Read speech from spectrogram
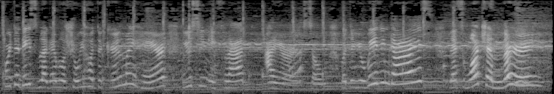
For today's vlog, I will show you how to curl my hair using a flat iron. So, what are you waiting guys? Let's watch and learn!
